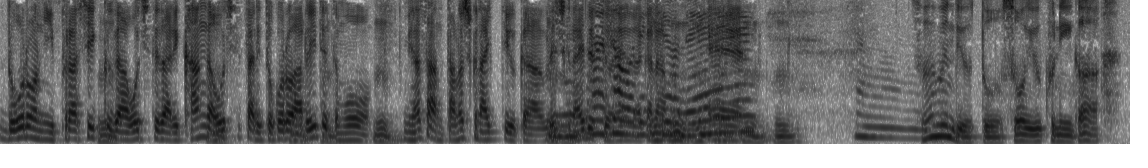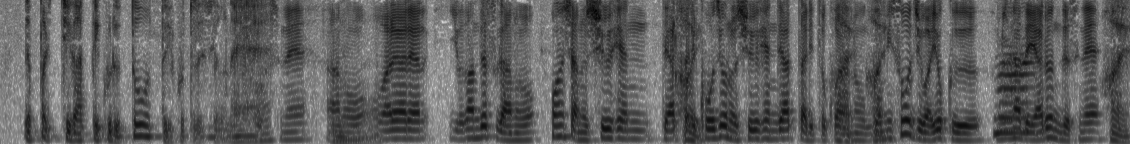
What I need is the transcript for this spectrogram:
道路にプラスチックが落ちてたり、缶が落ちてたりところを歩いてても、皆さん楽しくないっていうか、嬉しくないですよね、だから。そういう面で言うと、そういう国がやっぱり違ってくるとということですよね。そうですね。あの、うん、我々余談ですが、あの、本社の周辺であったり、はい、工場の周辺であったりとか、はい、あの、ゴミ掃除はよくみんなでやるんですね。はい、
